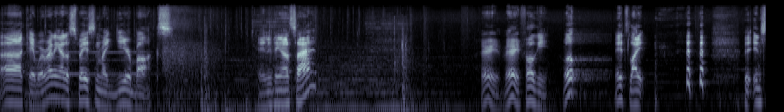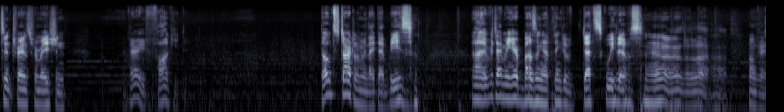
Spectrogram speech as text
Uh, okay, we're running out of space in my gearbox. Anything outside? very, very foggy. Whoop! It's light. the instant transformation. Very foggy. Don't startle me like that, bees. Uh, every time I hear buzzing, I think of Deathsquitos. okay,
